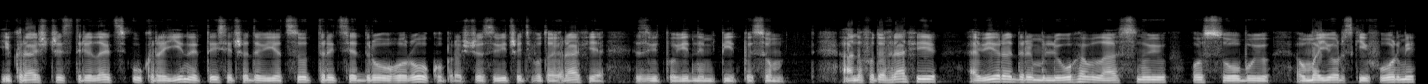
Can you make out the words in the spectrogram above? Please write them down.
і кращий стрілець України 1932 року, про що свідчить фотографія з відповідним підписом. А на фотографії Віра Дремлюга власною особою в майорській формі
